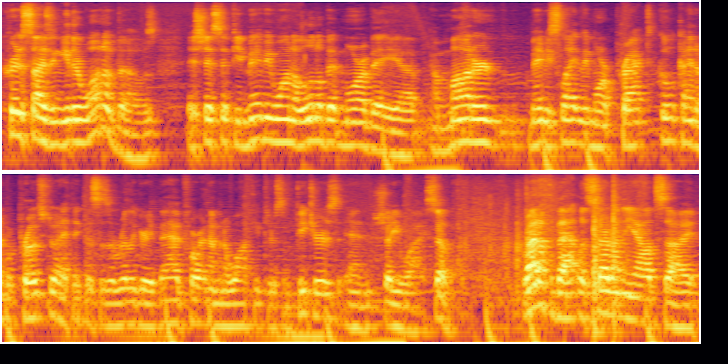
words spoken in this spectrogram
criticizing either one of those. It's just if you maybe want a little bit more of a, uh, a modern, maybe slightly more practical kind of approach to it, I think this is a really great bag for it. And I'm going to walk you through some features and show you why. So, right off the bat, let's start on the outside.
